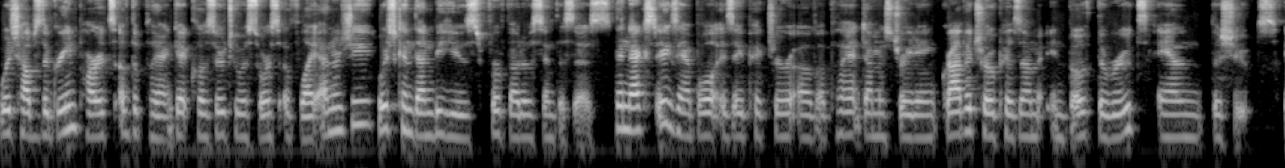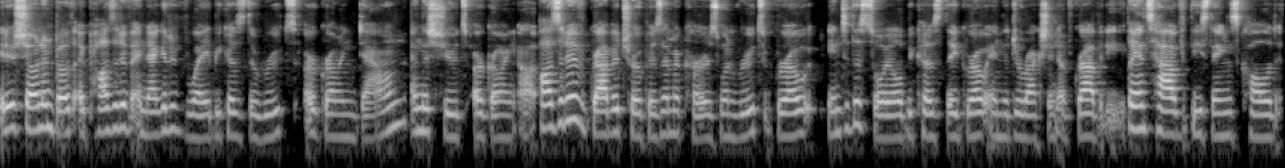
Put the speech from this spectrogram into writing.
which helps the green parts of the plant get closer to a source of light energy, which can then be used for photosynthesis. The next example is a picture of a plant demonstrating gravitropism in both the roots and the shoots. It is shown in both a positive and negative way because the roots are growing down and the shoots are growing up. Positive gravitropism occurs when roots grow into the soil because they grow in the direction of gravity. Plants have these things called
